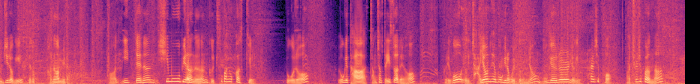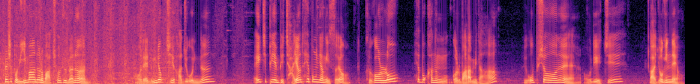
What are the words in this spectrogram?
유지력이 계속 가능합니다. 어, 이때는 심호흡이라는 그 추가 효과 스킬 요거죠. 요게 다 장착돼 있어야 돼요. 그리고 여기 자연 회복이라고 있거든요. 무게를 여기 80%, 아 70%였나? 70% 미만으로 맞춰주면은 어, 내 능력치 가지고 있는 HPMP 자연 회복량이 있어요. 그걸로 회복하는 걸 말합니다. 이 옵션에 어디에 있지? 아 여기 있네요.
